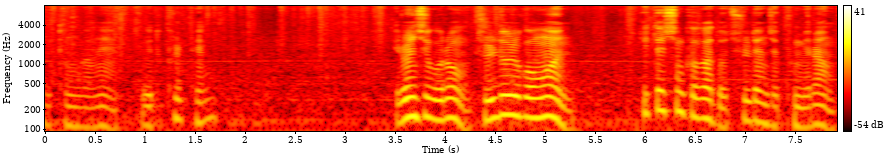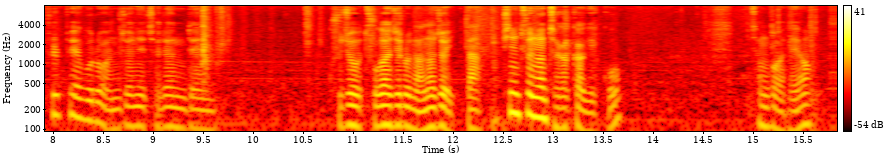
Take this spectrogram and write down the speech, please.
여튼간에 이것도 풀팩. 이런 식으로 둘둘공은 히트싱크가 노출된 제품이랑 풀팩으로 완전히 절연된 구조 두 가지로 나눠져 있다. 핀수는 제각각 있고 참고하세요.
